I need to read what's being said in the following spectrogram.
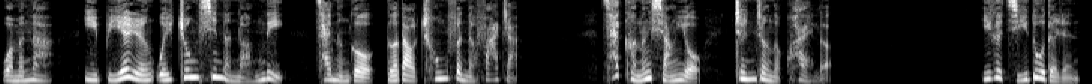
我们那以别人为中心的能力才能够得到充分的发展，才可能享有。真正的快乐。一个嫉妒的人，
